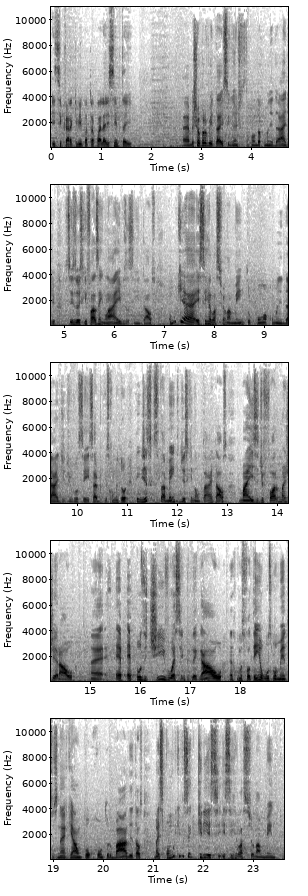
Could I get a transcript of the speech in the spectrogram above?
Esse cara que veio pra atrapalhar, ele sempre tá aí. É, deixa eu aproveitar esse gancho que vocês estão falando da comunidade. Vocês dois que fazem lives, assim, e tal. Como que é esse relacionamento com a comunidade de vocês, sabe? Porque você comentou, tem dias que você tá bem, tem dias que não tá e tal. Mas, de forma geral, é, é, é, positivo, é sempre legal. É, como você falou, tem alguns momentos, né, que é um pouco conturbado e tal. Mas como que você cria esse, esse relacionamento?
